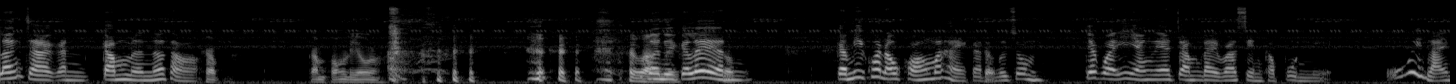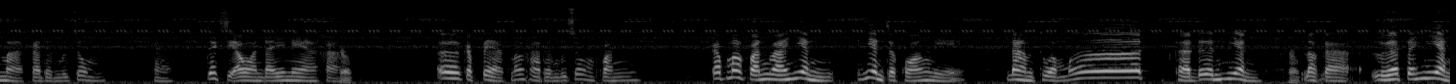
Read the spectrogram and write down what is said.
หลังจากอันกรรมนั่นเนาะต่อครับกรรมของเหลว วันนี้ก็เล่นครับก็มีคนเอาของมาให้ค่ะครัท่าบนผู้ชมจักว่าอีหยังเนี่ยจำได้ว่าเส้นข้าวปุ้นนี่อุ้ยหลายมากค่ะท่านผู้ชมค่ะจักสิเอาอันใดแน่ค่ะครับเออกระแปลกเนาะค่ะท่านผู้ชมฝัน กลับมาฝันว่าเฮียนเฮียนเจ้าของนี่น้ำท่วมเมิดค่ะเดินเฮียนครับแล้วก็เหลือแต่เฮียน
